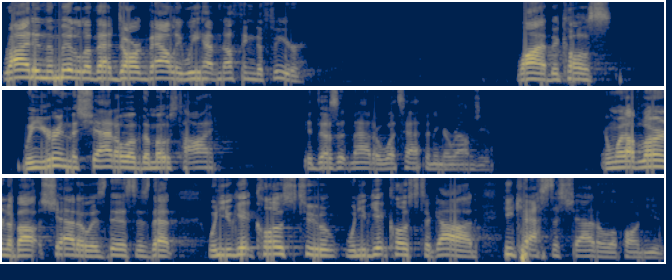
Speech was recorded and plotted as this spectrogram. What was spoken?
right in the middle of that dark valley, we have nothing to fear. Why? Because when you're in the shadow of the Most High, it doesn't matter what's happening around you. And what I've learned about shadow is this is that when you get close to when you get close to God, he casts a shadow upon you.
